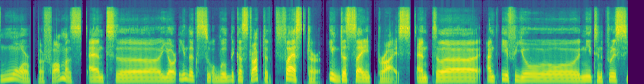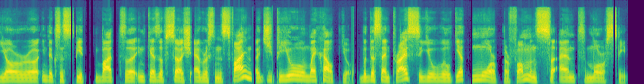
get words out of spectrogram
more performance and uh, your index will be constructed faster in the same price. And uh, and if you need to increase your uh, indexing speed, but uh, in case of search everything is fine, a GPU may help you. With the same price, you will get more performance and more speed.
